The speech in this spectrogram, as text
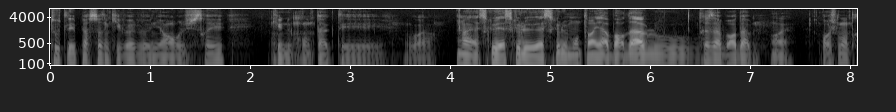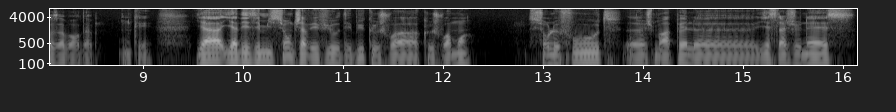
toutes les personnes qui veulent venir enregistrer qui nous contactent et voilà. Ouais, est-ce que, est que, le, est que le montant est abordable ou... Très abordable. Ouais. Franchement très abordable. Ok. Il y a, y a des émissions que j'avais vues au début que je vois, que je vois moins. Sur le foot, euh, je me rappelle euh, Yes la jeunesse.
